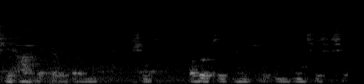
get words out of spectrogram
সেই হাহাকারের কারণে সে পদচ্যুত হয়ে পড়ে এবং দিন শেষে সে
